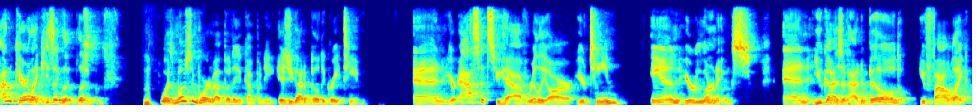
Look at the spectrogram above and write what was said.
I don't care. Like, he's like, listen, Hmm. what's most important about building a company is you got to build a great team. And your assets you have really are your team and your learnings. And you guys have had to build, you filed like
